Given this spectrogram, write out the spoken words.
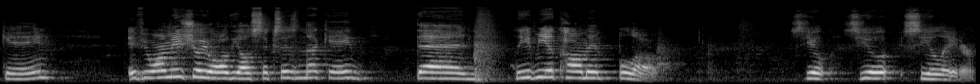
game, if you want me to show you all the L6s in that game, then leave me a comment below. See you, see you, see you later.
